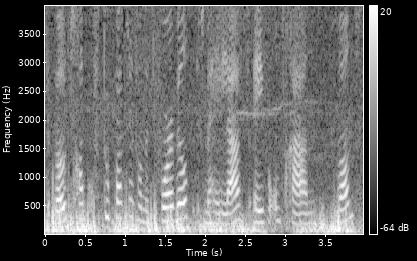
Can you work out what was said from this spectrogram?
De boodschap of toepassing van dit voorbeeld is me helaas even ontgaan. Want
